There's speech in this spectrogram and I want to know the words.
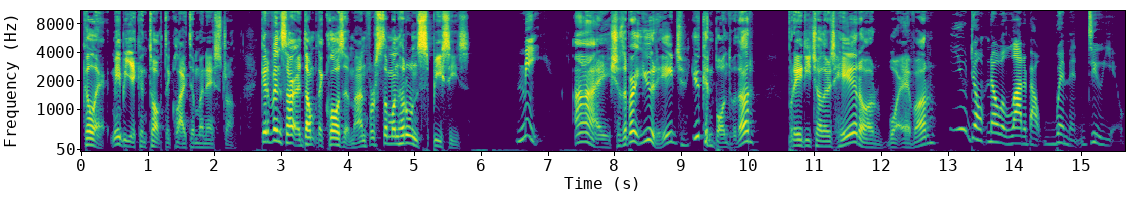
Colette, maybe you can talk to Clytemnestra. Convince her to dump the closet man for someone her own species. Me. Aye, she's about your age. You can bond with her. Braid each other's hair or whatever. You don't know a lot about women, do you?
